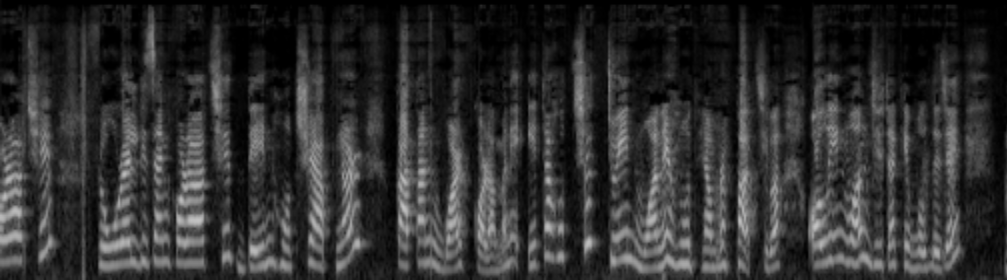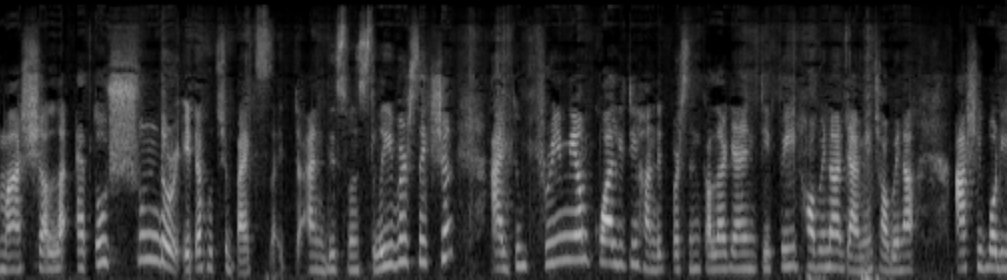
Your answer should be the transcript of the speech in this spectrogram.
করা আছে ফ্লোরাল ডিজাইন করা আছে দেন হচ্ছে আপনার কাতান ওয়ার্ক করা। মানে এটা হচ্ছে টুইন ওয়ানের মধ্যে আমরা পাচ্ছি, বা অল ইন ওয়ান যেটাকে বলতে যাই। মার্শাল্লাহ এত সুন্দর এটা হচ্ছে ব্যাক সাইডটা। অ্যান্ড দিস ওয়ান স্লিভার সেকশন একদম premium quality, hundred percent colour guarantee fade হবে না ড্যামেজ হবে না। আশি বডি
